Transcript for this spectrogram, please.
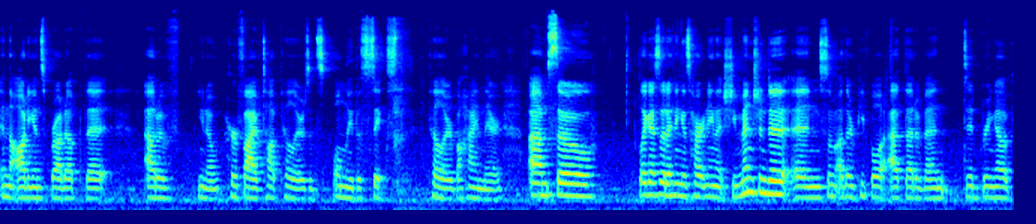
in the audience brought up that out of you know her five top pillars, it's only the sixth pillar behind there. Um, so, like I said, I think it's heartening that she mentioned it, and some other people at that event did bring up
